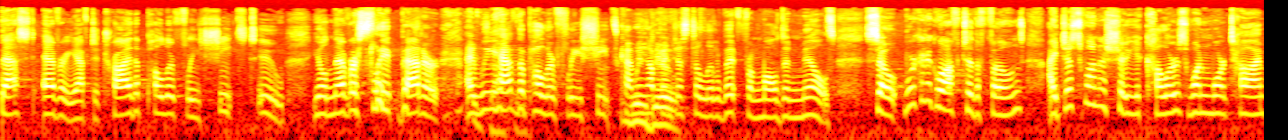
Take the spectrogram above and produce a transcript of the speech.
best ever. You have to try the Polar Fleece sheets too. You'll never sleep better. And we have the Polar Fleece sheets coming We up in just a little bit from Malden Mills. So we're going to go off to the phones. I just want to show you colors one more time.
